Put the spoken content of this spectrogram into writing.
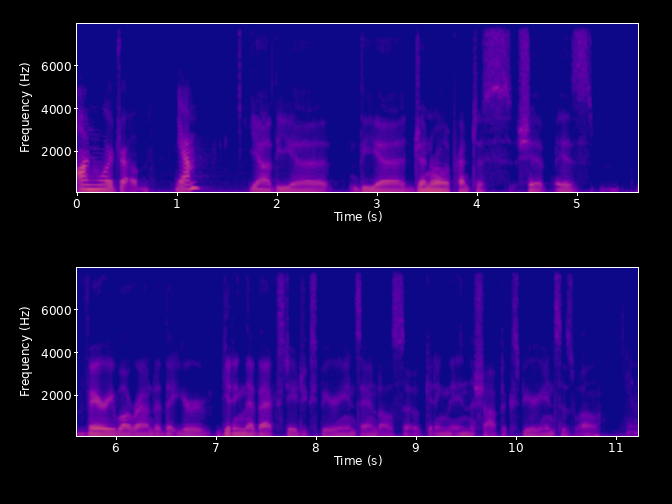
on wardrobe yeah Yeah, the uh, the uh, general apprenticeship is very well rounded. That you're getting that backstage experience and also getting the in the shop experience as well. Yeah.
